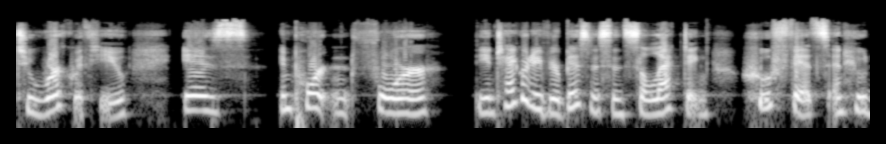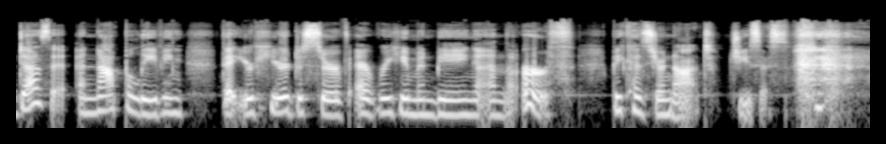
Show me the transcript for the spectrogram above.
to work with you is important for the integrity of your business in selecting who fits and who doesn't, and not believing that you're here to serve every human being on the earth because you're not Jesus.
